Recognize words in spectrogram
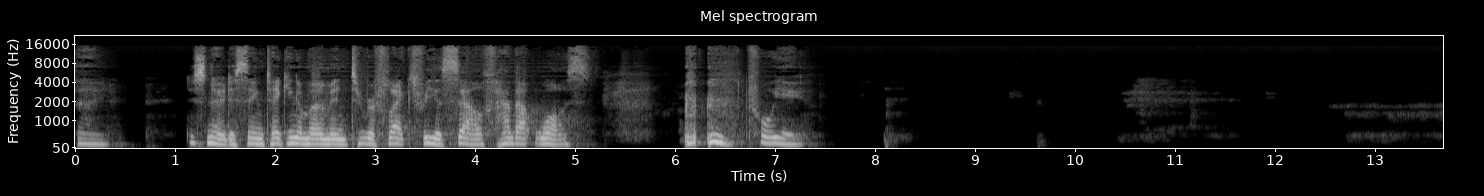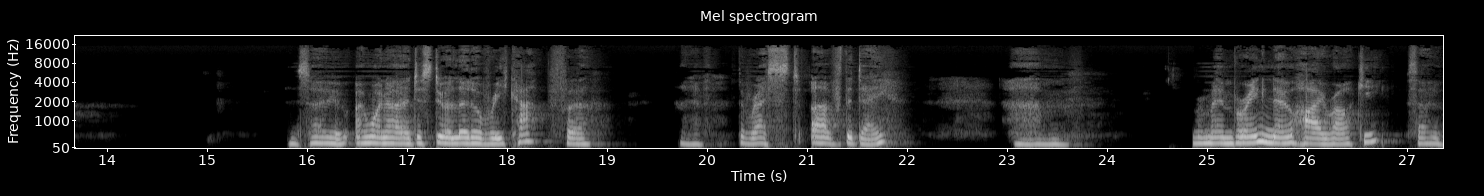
So, just noticing, taking a moment to reflect for yourself how that was for you. And so I want to just do a little recap for the rest of the day. Um, remembering no hierarchy. So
